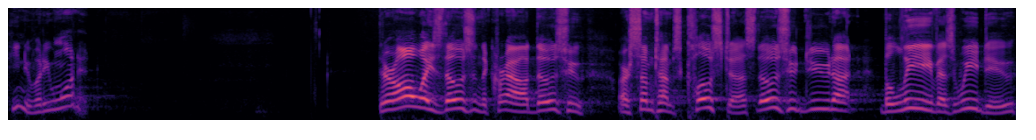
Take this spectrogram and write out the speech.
He knew what he wanted. There are always those in the crowd, those who are sometimes close to us, those who do not believe as we do,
